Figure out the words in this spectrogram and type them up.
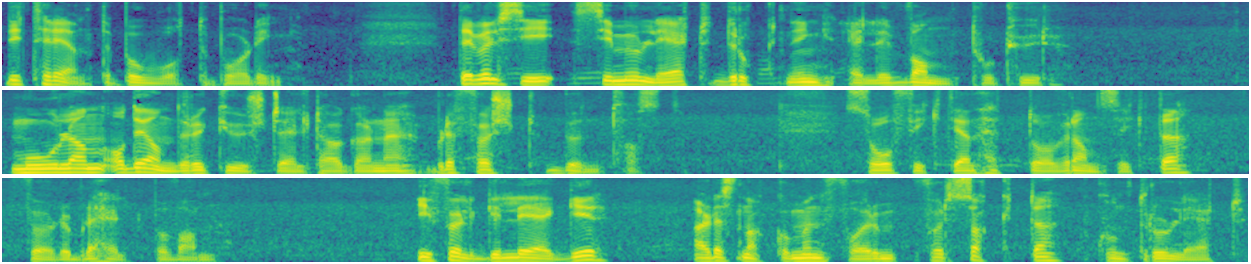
De trente på waterboarding. Vil si simulert drukning eller vanntortur. Moland og de andre kursdeltakerne ble først bundet fast. Så fikk de en hette over ansiktet før det ble helt på vann. Ifølge leger er det snakk om en form for sakte, kontrollert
